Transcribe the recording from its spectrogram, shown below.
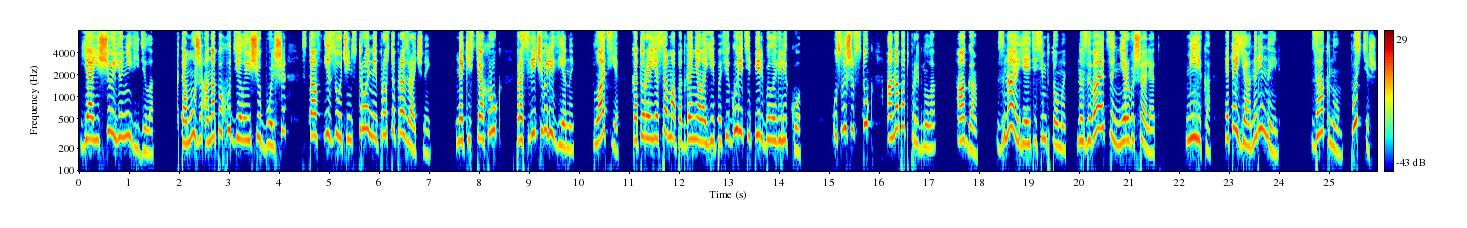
я еще ее не видела. К тому же она похудела еще больше, став из очень стройной просто прозрачной. На кистях рук просвечивали вены. Платье, которое я сама подгоняла ей по фигуре, теперь было велико. Услышав стук, она подпрыгнула. Ага, знаю я эти симптомы. Называется нервы шалят. Мирика, это я, Наринель. За окном. Пустишь?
